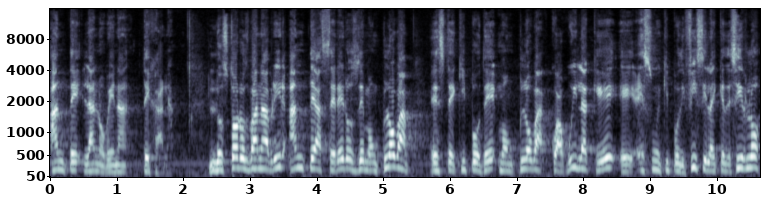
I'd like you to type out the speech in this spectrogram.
ante la novena Tejana. Los toros van a abrir ante Acereros de Monclova, este equipo de Monclova, Coahuila, que eh, es un equipo difícil, hay que decirlo,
